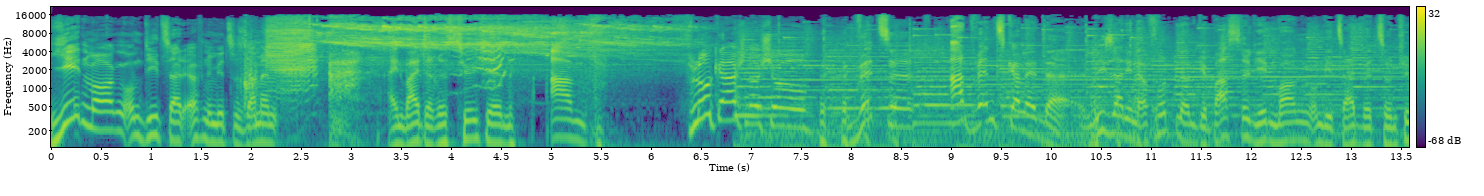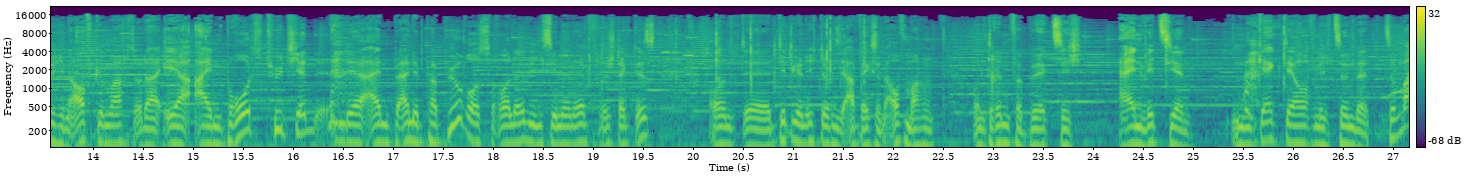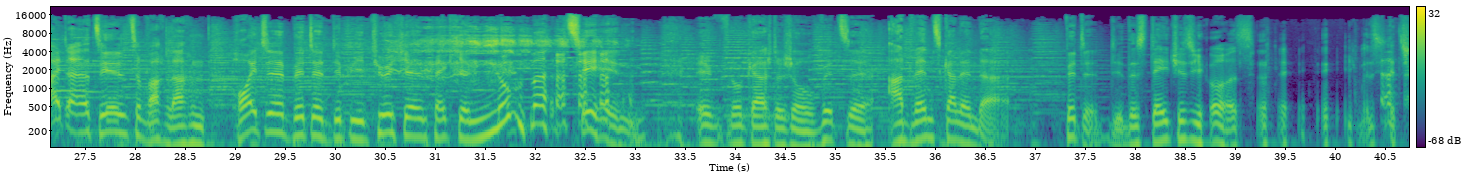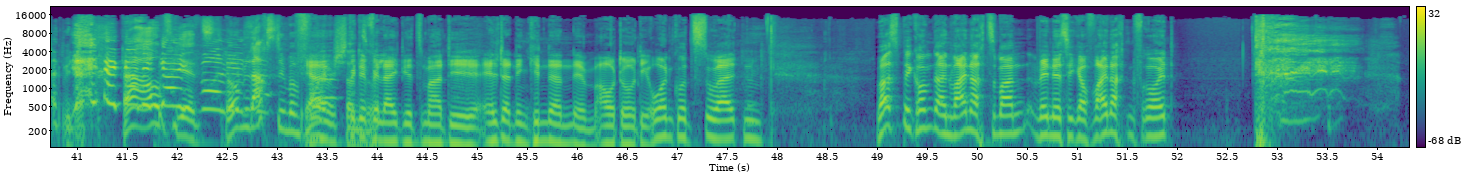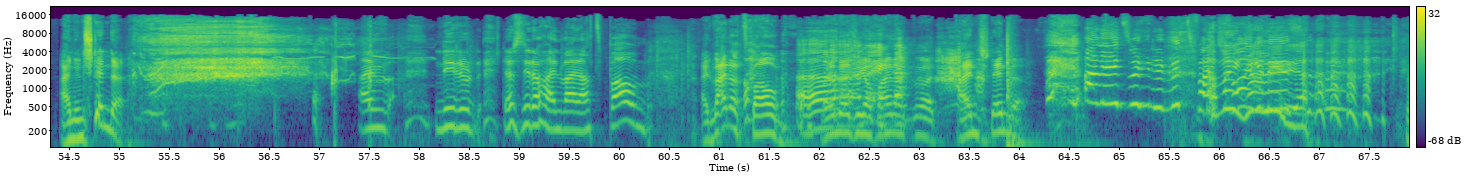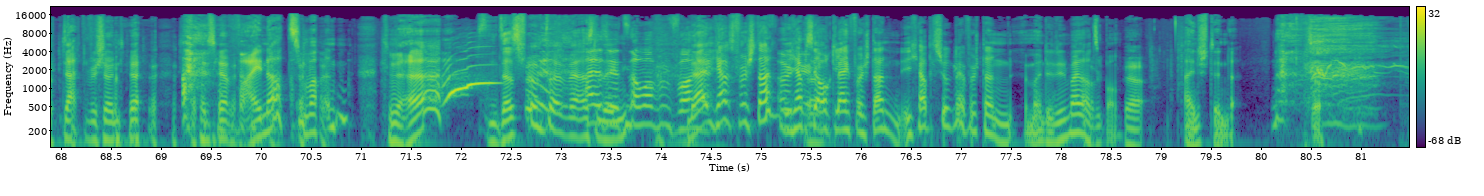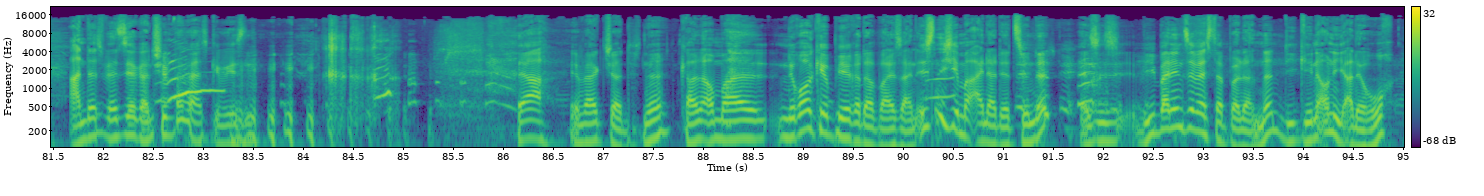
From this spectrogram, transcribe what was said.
Jeden Morgen um die Zeit öffnen wir zusammen ah, ein weiteres Türchen am Flo Show Witze Adventskalender. Lisa hat ihn erfunden und gebastelt. Jeden Morgen um die Zeit wird so ein Türchen aufgemacht oder eher ein Brottütchen, in der ein, eine Papyrusrolle, wie ich sie nenne, versteckt ist. Und äh, Dippy und ich dürfen sie abwechselnd aufmachen. Und drin verbirgt sich ein Witzchen. Ein Gag, der hoffentlich zündet. Zum Weitererzählen, zum Wachlachen. Heute bitte Dippy Türchen, Päckchen Nummer 10 im Flo Show. Witze, Adventskalender. Bitte, the stage is yours. ich muss jetzt schon wieder. Hör auf jetzt. Warum lachst du über Ja, schon bitte so? vielleicht jetzt mal die Eltern den Kindern im Auto die Ohren kurz zuhalten. Was bekommt ein Weihnachtsmann, wenn er sich auf Weihnachten freut? Einen Ständer. Ein, nee, du, da steht doch ein Weihnachtsbaum. Ein Weihnachtsbaum, wenn er sich auf Weihnachten freut. Einen Ständer. Ah, nee, jetzt wirklich den Witz falsch vorgelesen. Ja. Dachten wir schon, der, der Weihnachtsmann? Denn das für ein perverses Also jetzt nochmal von vorne. Nein, ich hab's verstanden. Ich hab's Okay. ja auch gleich verstanden. Ich hab's schon gleich verstanden. Er meinte den Weihnachtsbaum. Ja. Ein Ständer. So. Anders wäre es ja ganz schön pervers gewesen. ja, ihr merkt schon, ne? Kann auch mal ein Rohrkrepierer dabei sein. Ist nicht immer einer, der zündet. Es ist wie bei den Silvesterböllern, ne? Die gehen auch nicht alle hoch.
